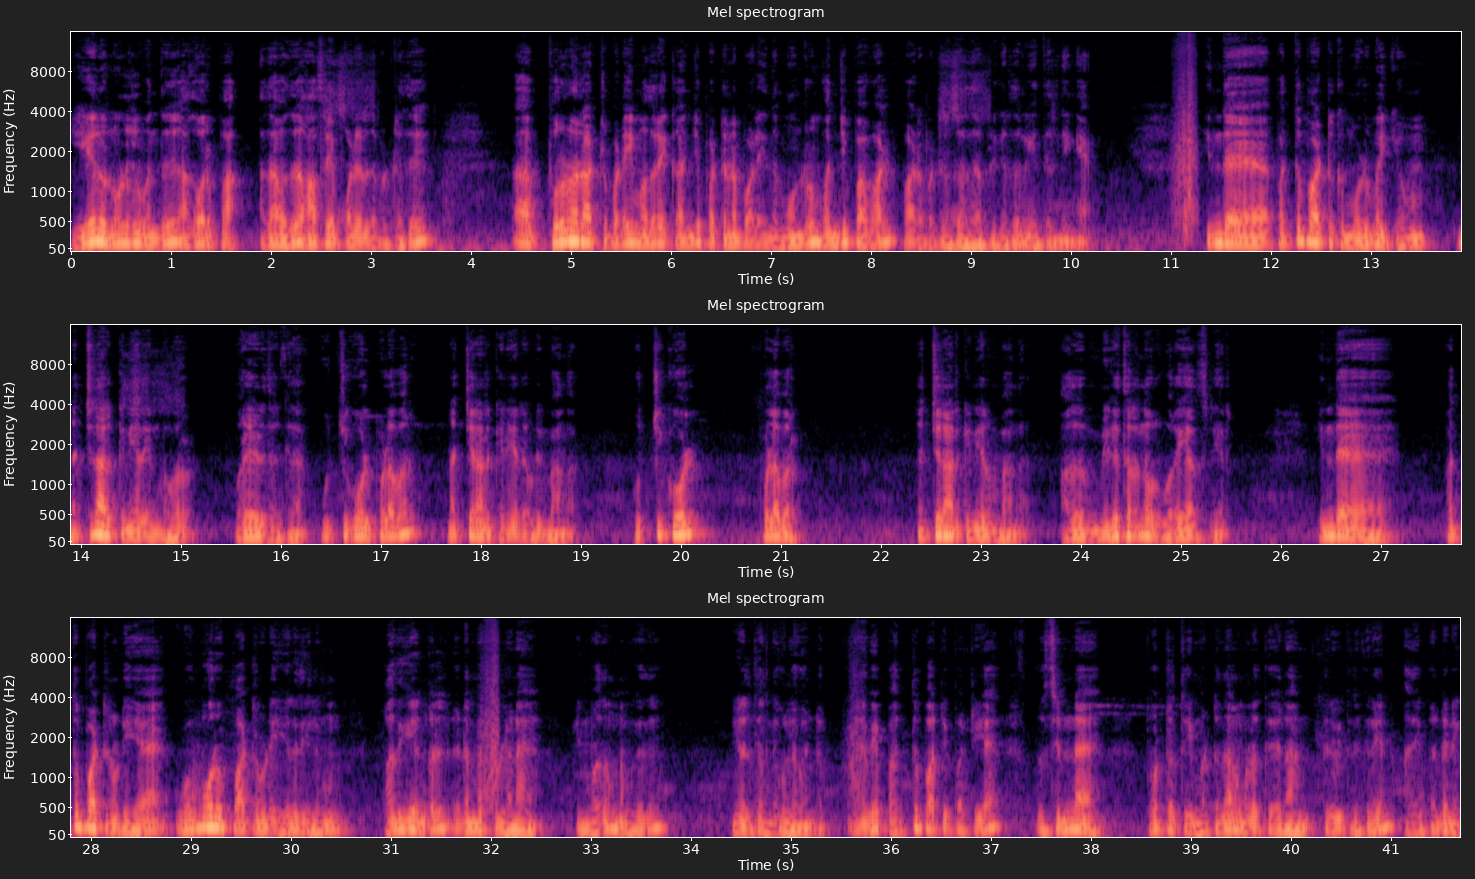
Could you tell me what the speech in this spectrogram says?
ஏழு நூல்கள் வந்து அகவற்பா அதாவது ஆசிரியப்பால் எழுதப்பட்டது. புறநராற்றுப்படை மதுரை காஞ்சி பட்டினப்பாலை இந்த மூன்றும் வஞ்சிப்பாவால் பாடப்பட்டிருக்கிறது அப்படிங்கிறது நீங்கள் தெரிஞ்சுங்க. இந்த பத்து பாட்டுக்கு முழுமைக்கும் நச்சினாருக்கு நேர் என்பவர் உரை எழுதியிருக்கிறார். உச்சிக்கோள் புலவர் நச்சினாருக்கு நேர் அப்படிம்பாங்க. உச்சிக்கோள் புலவர் நச்சினாருக்கு நேரும்பாங்க. அது மிக சிறந்த ஒரு உரையாசிரியர். இந்த பத்து பாட்டினுடைய ஒவ்வொரு பாட்டினுடைய இறுதியிலும் பதிகங்கள் இடம்பெற்றுள்ளன என்பதும் நமக்கு நீங்கள் தெரிந்து கொள்ள வேண்டும். எனவே பத்து பாட்டை பற்றிய ஒரு சின்ன தோற்றத்தை மட்டும்தான் உங்களுக்கு நான் தெரிவித்திருக்கிறேன். அதை கண்டு நீங்கள்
